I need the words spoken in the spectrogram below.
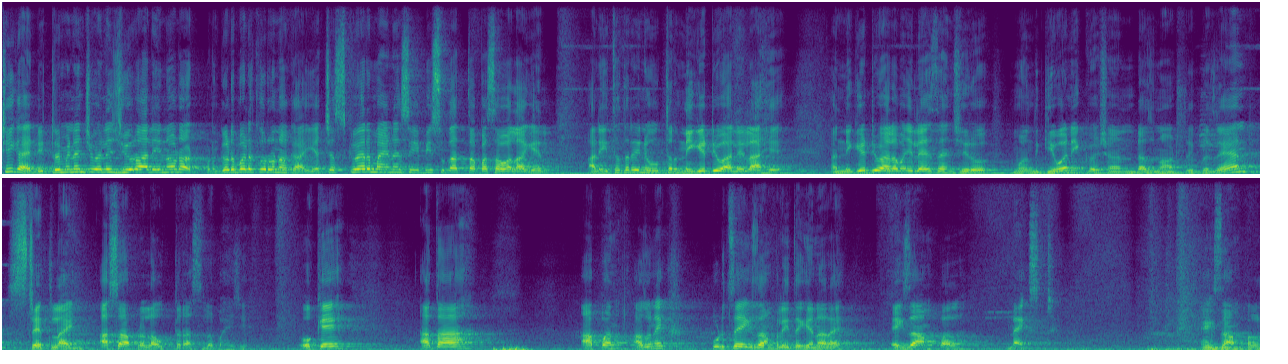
ठीक आहे डिटर्मिनंटची व्हॅल्यू झिरो आली नो डॉट पण गडबड करू नका याच्या स्क्वेअर मायनस ए बी सुद्धा तपासावा लागेल आणि इथं तरी उत्तर निगेटिव्ह आलेलं आहे आणि निगेटिव्ह आलं म्हणजे लेस दॅन झिरो म्हणून given equation does not represent straight line असं आपल्याला उत्तर असलं पाहिजे ओके आता आपण अजून एक पुढचं एक्झाम्पल इथे घेणार आहे एक्झाम्पल नेक्स्ट एक्झाम्पल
